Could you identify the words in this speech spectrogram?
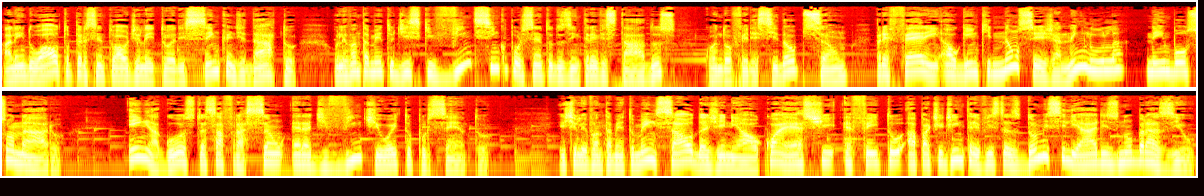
Além do alto percentual de eleitores sem candidato, o levantamento diz que 25% dos entrevistados, quando oferecida a opção, preferem alguém que não seja nem Lula nem Bolsonaro. Em agosto, essa fração era de 28%. Este levantamento mensal da Genial Quaest é feito a partir de entrevistas domiciliares no Brasil.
